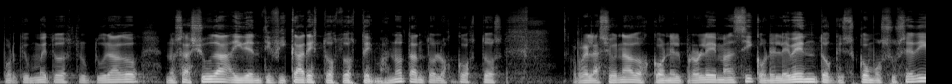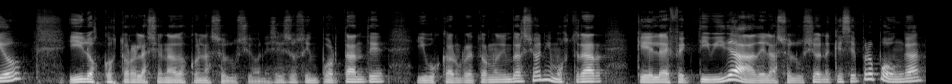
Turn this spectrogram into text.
porque un método estructurado nos ayuda a identificar estos dos temas, ¿no? tanto los costos relacionados con el problema en sí, con el evento, que es cómo sucedió, y los costos relacionados con las soluciones. Eso es importante y buscar un retorno de inversión y mostrar que la efectividad de las soluciones que se propongan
